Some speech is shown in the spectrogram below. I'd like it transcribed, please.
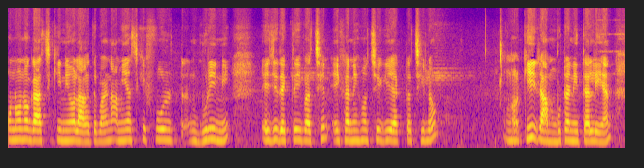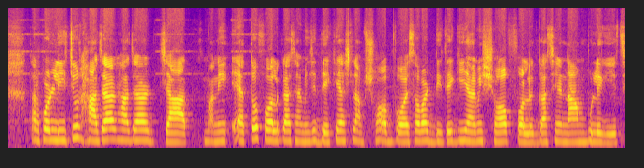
অন্য অন্য গাছ কিনেও লাগাতে পারেন। আমি আজকে ফুল ঘুরিনি, এই যে দেখতেই পাচ্ছেন, এখানে হচ্ছে গিয়ে একটা ছিল কি রামবুটান ইতালিয়ান, তারপর লিচুর হাজার হাজার জাত মানে এত ফল গাছ আমি যে দেখে আসলাম, সব ভয়েস ওভার দিতে গিয়ে আমি সব ফল গাছের নাম ভুলে গিয়েছি।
